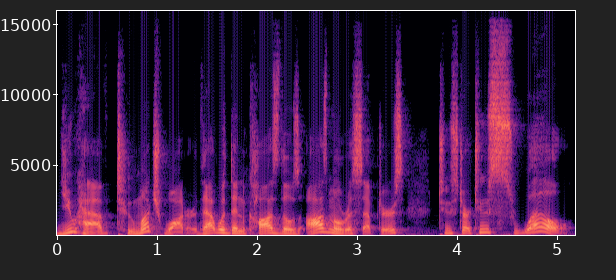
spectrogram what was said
you have too much water. That would then cause those osmoreceptors to start to swell,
